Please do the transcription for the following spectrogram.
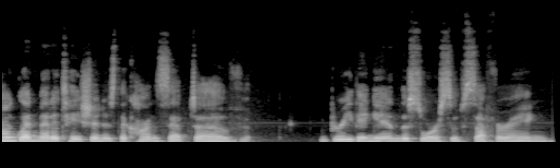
Tonglen meditation is the concept of breathing in the source of suffering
